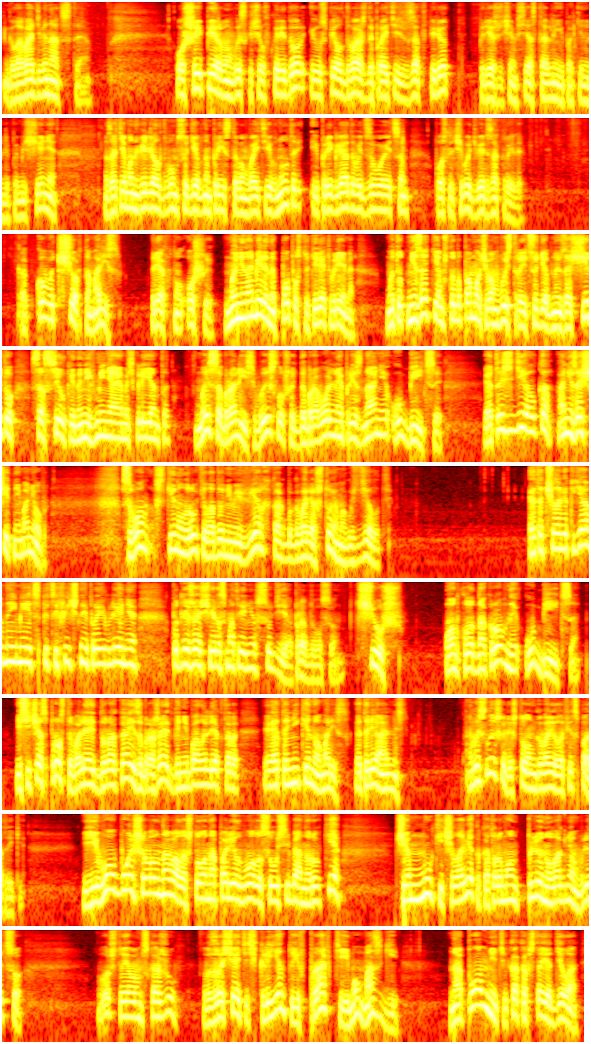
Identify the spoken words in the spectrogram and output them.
Глава 12. Оши первым выскочил в коридор и успел дважды пройтись взад-вперед, прежде чем все остальные покинули помещение. Затем он велел двум судебным приставам войти внутрь и приглядывать за Уэйтсом, после чего дверь закрыли. «Какого черта, Морис?» — рявкнул Оши. «Мы не намерены попусту терять время. Мы тут не за тем, чтобы помочь вам выстроить судебную защиту со ссылкой на невменяемость клиента. Мы собрались выслушать добровольное признание убийцы. Это сделка, а не защитный маневр». Свон вскинул руки ладонями вверх, как бы говоря, что я могу сделать. «Этот человек явно имеет специфичные проявления, подлежащие рассмотрению в суде», — оправдывался он. «Чушь! Он хладнокровный убийца, и сейчас просто валяет дурака и изображает Ганнибала Лектора. Это не кино, Морис, это реальность. Вы слышали, что он говорил о Фицпатрике? Его больше волновало, что он опалил волосы у себя на руке, чем муки человека, которому он плюнул огнем в лицо». Вот что я вам скажу. Возвращайтесь к клиенту и вправьте ему мозги. Напомните, как обстоят дела.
